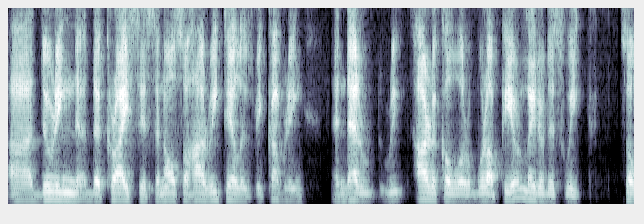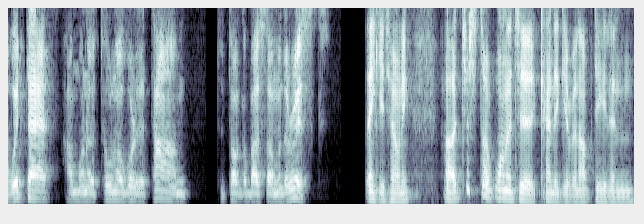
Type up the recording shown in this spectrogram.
uh, during the, crisis and also how retail is recovering. And that re- article will, will appear later this week. So, with that, I'm going to turn over to Tom to talk about some of the risks. Thank you, Tony. Uh, just uh, wanted to kind of give an update and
